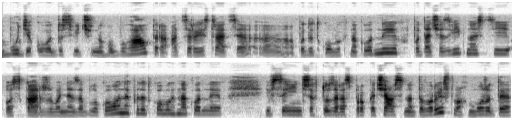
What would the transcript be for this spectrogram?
будь-якого досвідченого бухгалтера, а це реєстрація е, податкових накладних, подача звітності, оскаржування заблокованих податкових накладних і все інше. Хто зараз прокачався на товариствах, можете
